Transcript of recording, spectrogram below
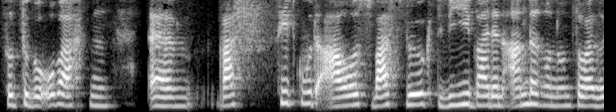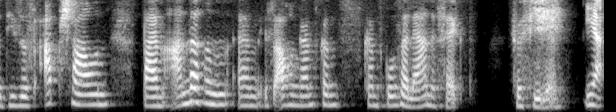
so zu beobachten, ähm, was sieht gut aus, was wirkt wie bei den anderen und so. Also dieses Abschauen beim anderen ähm, ist auch ein ganz, ganz, ganz großer Lerneffekt für viele. Ja.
